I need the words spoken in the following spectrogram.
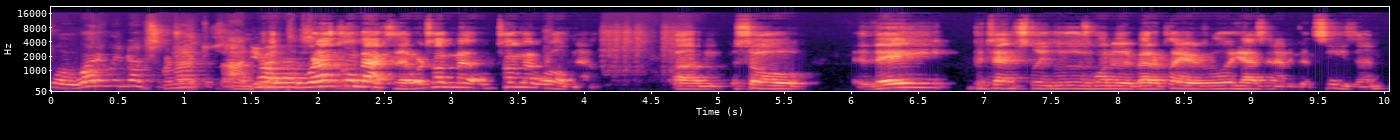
for? Why do we not We're not to on No, no, we're not going back to that. We're talking about we're talking about Rome now. Um, so they potentially lose one of their better players. Well, he hasn't had a good season.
